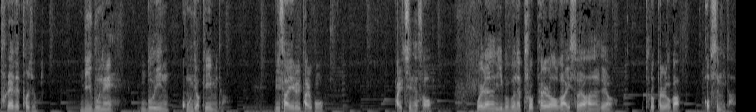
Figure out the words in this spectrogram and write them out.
프레데터죠. 미군의 무인 공격기입니다. 미사일을 달고 발진해서 원래는 이 부분에 프로펠러가 있어야 하는데요. 프로펠러가 없습니다.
